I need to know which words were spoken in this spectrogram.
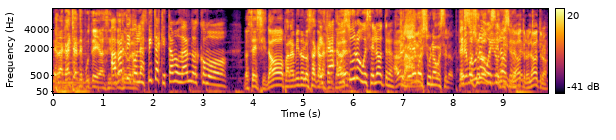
En la cancha te puteas. Aparte con las pistas que estamos dando es como No sé si. No, para mí no lo saca la está, gente. A o ver, es uno o es el otro. a ver Claro, tenemos, es uno o es el otro. tenemos uno o es el minutos. Es el otro, el otro.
